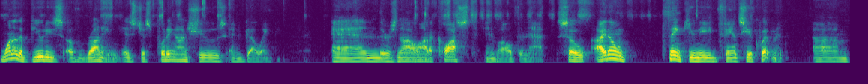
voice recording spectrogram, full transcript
one of the beauties of running is just putting on shoes and going. And there's not a lot of cost involved in that. So I don't think you need fancy equipment. Um,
